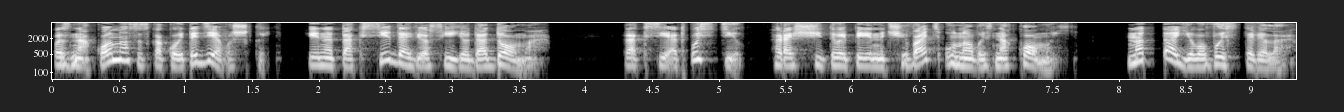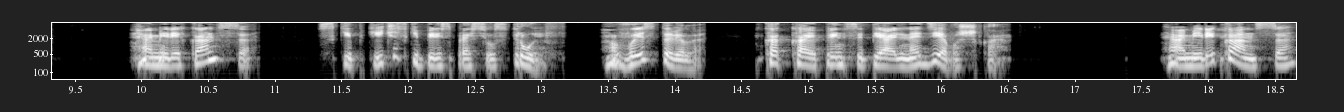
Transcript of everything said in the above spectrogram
познакомился с какой-то девушкой и на такси довез ее до дома. Такси отпустил, рассчитывая переночевать у новой знакомой. Но та его выставила. «Американца?» — скептически переспросил Струев. «Выставила? Какая принципиальная девушка!» «Американца!»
